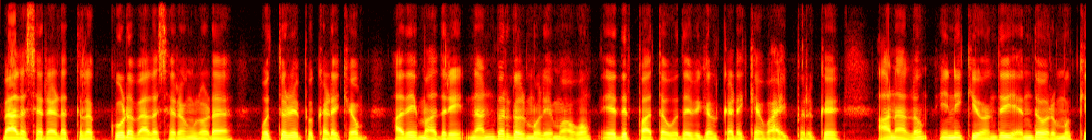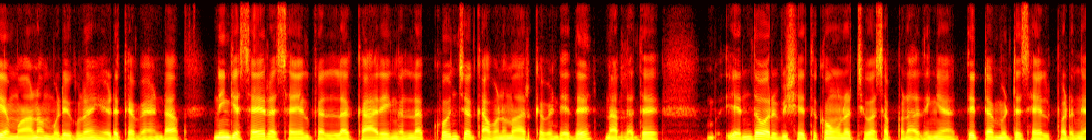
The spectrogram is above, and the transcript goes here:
வேலை செய்கிற இடத்துல கூட வேலை செய்கிறவங்களோட ஒத்துழைப்பு கிடைக்கும். அதே மாதிரி நண்பர்கள் மூலியமாகவும் எதிர்பார்த்த உதவிகள் கிடைக்க வாய்ப்பு இருக்குது ஆனாலும் இன்றைக்கி வந்து எந்த ஒரு முக்கியமான முடிவுகளும் எடுக்க வேண்டாம். நீங்கள் செய்கிற செயல்களில் காரியங்களில் கொஞ்சம் கவனமாக இருக்க வேண்டியது நல்லது. எந்த ஒரு விஷயத்துக்கும் உணர்ச்சி வசப்படாதீங்க. திட்டமிட்டு செயல்படுங்க.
